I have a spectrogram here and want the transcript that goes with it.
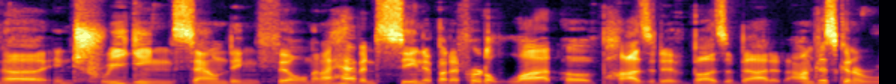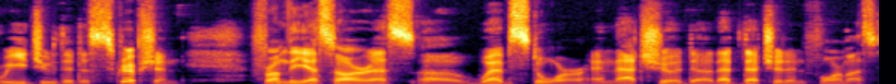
uh, intriguing sounding film, and I haven't seen it, but I've heard a lot of positive buzz about it. I'm just going to read you the description from the SRS uh, web store, and that should uh, that that should inform us.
